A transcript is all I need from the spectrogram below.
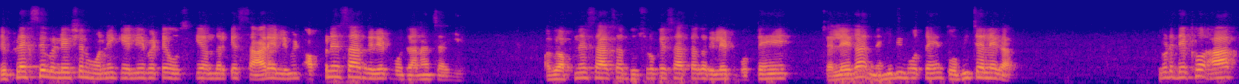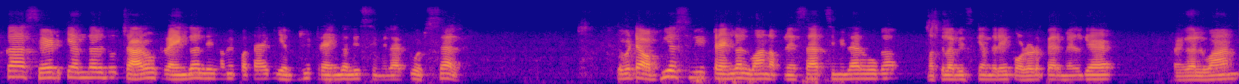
reflexive relation होने के लिए बेटे उसके अंदर के सारे एलिमेंट अपने साथ रिलेट हो जाना चाहिए। अभी अपने साथ साथ दूसरों के साथ अगर रिलेट होते हैं, चलेगा, नहीं भी होते हैं तो भी चलेगा। बेटे देखो, आपका सेट के अंदर जो चारों ट्रायंगल है, हमें पता है कि every triangle is similar to itself तो बेटा ऑब्वियसली ट्रायंगल वन अपने साथ सिमिलर होगा। मतलब इसके अंदर एक ऑर्डर पेयर मिल गया है। Triangle one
